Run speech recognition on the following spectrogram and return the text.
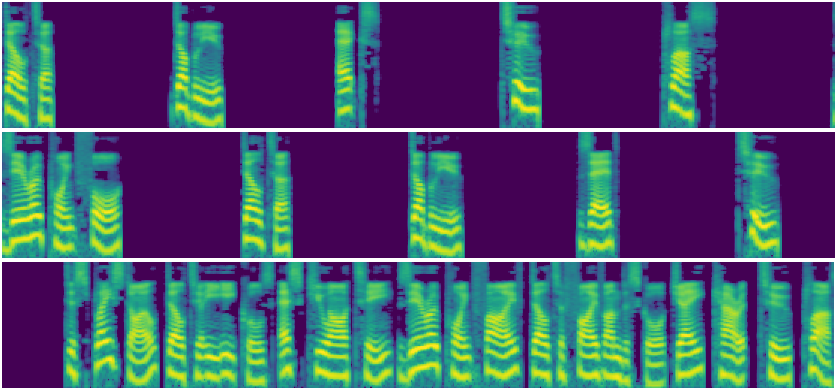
delta W X two plus zero point four delta W Z two Display style delta e equals sqrt 0.5 delta 5 underscore j caret 2 plus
